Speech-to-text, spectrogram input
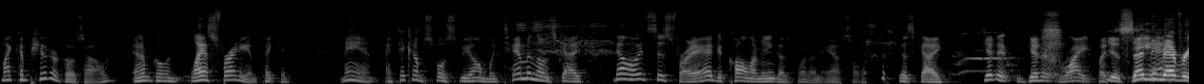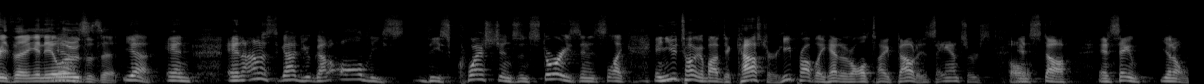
my computer goes out, and I'm going, last Friday, I'm thinking, man, I think I'm supposed to be on with Tim and those guys. No, it's this Friday. I had to call him, and he goes, what an asshole. This guy, get it, get it right. But You send him had- everything and he Yeah. loses it. Yeah, and and honest to God, you've got all these these questions and stories, and it's like, and you talk about DeCoster, he probably had it all typed out, his answers Oh. and stuff, and same, you know,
